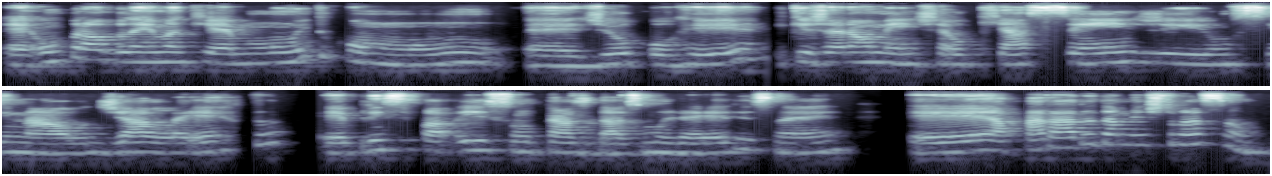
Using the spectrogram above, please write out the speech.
É um problema que é muito comum é, de ocorrer e que geralmente é o que acende um sinal de alerta, é principal, isso no caso das mulheres, né? É a parada da menstruação.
